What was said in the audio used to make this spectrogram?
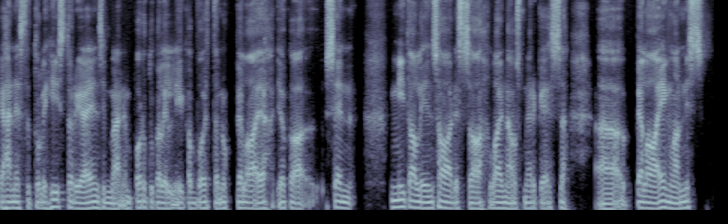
ja hänestä tuli historia ensimmäinen Portugalin liigan voittanut pelaaja, joka sen mitalin saadessa lainausmerkeissä pelaa Englannissa.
